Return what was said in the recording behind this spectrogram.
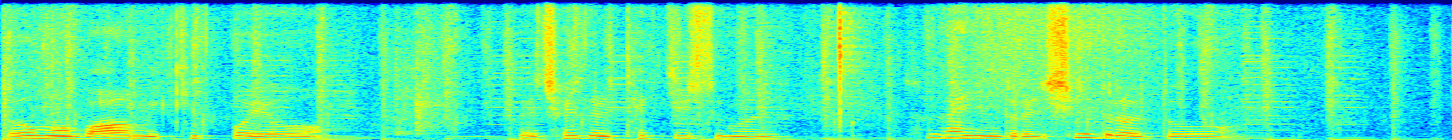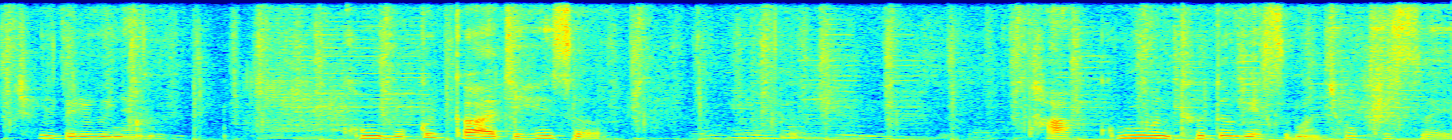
너무 마음이 기뻐요. 저희들 될수 있으면 선생님들은 힘들어도 저희들이 그냥 공부 끝까지 해서 다 공문 터득했으면 좋겠어요.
